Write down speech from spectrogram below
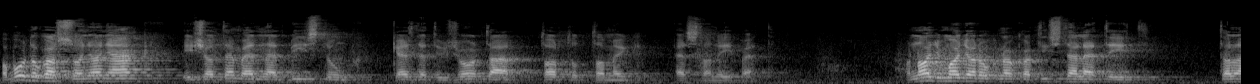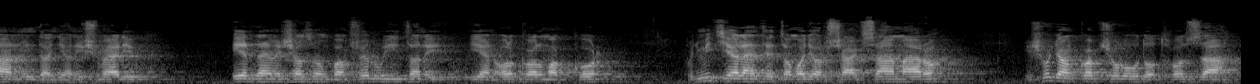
a boldogasszony anyánk és a te benned bíztunk kezdetű Zsoltár tartotta meg ezt a népet. A nagy magyaroknak a tiszteletét talán mindannyian ismerjük, érdemes azonban felújítani ilyen alkalmakkor, hogy mit jelentett a magyarság számára, és hogyan kapcsolódott hozzá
